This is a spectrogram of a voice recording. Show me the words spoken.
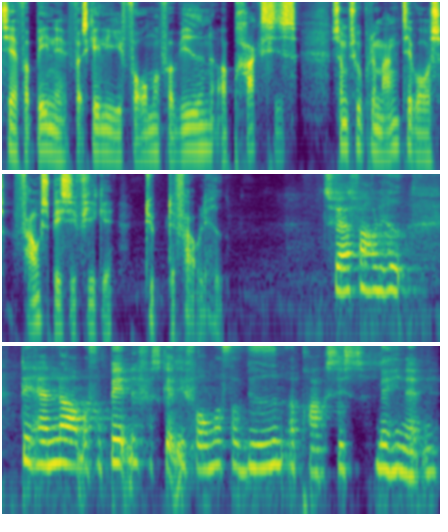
til at forbinde forskellige former for viden og praksis som supplement til vores fagspecifikke dybdefaglighed. Tværfaglighed, det handler om at forbinde forskellige former for viden og praksis med hinanden.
